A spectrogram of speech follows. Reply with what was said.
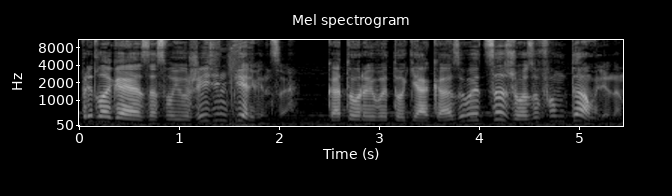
предлагая за свою жизнь первенца, который в итоге оказывается Джозефом Тамлином,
